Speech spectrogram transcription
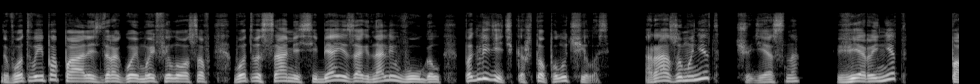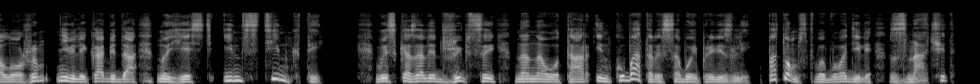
«Вот вы и попались, дорогой мой философ. Вот вы сами себя и загнали в угол. Поглядите-ка, что получилось. Разума нет? Чудесно. Веры нет? Положим, невелика беда. Но есть инстинкты. Вы сказали, джипсы на Наутар инкубаторы с собой привезли, потомство выводили. Значит,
